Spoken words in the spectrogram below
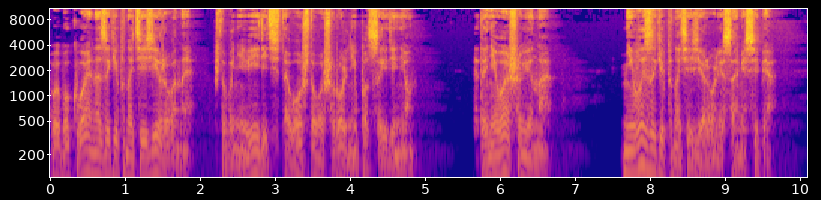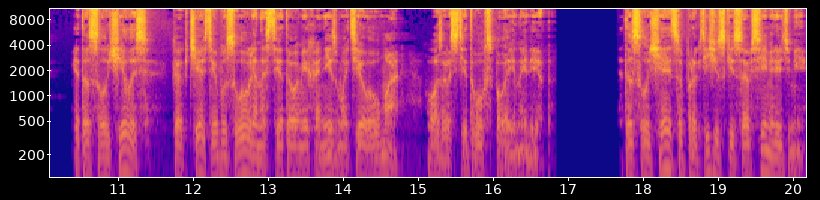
вы буквально загипнотизированы, чтобы не видеть того, что ваш роль не подсоединен. Это не ваша вина. Не вы загипнотизировали сами себя. Это случилось как часть обусловленности этого механизма тела ума в возрасте двух с половиной лет. Это случается практически со всеми людьми,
